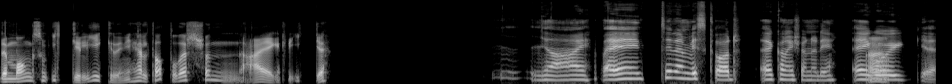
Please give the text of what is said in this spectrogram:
Det er mange som ikke liker den i hele tatt, og det skjønner jeg egentlig ikke. Nei, jeg, til en viss grad jeg kan jeg skjønne de. Jeg Ja.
